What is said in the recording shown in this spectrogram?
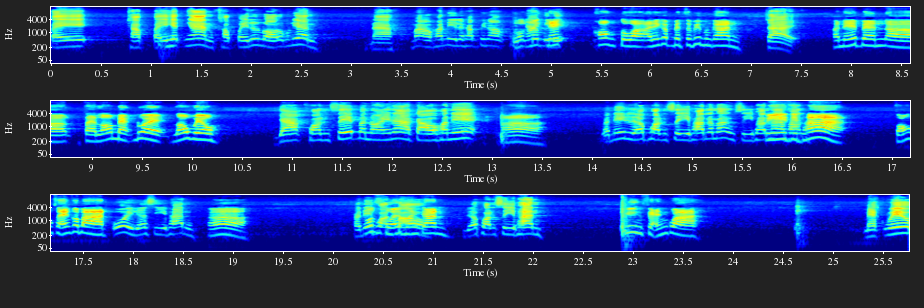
ไปขับไปเฮ็ดงาน ขับไปเรื่องรอโรงเรียนนะมาเอาคันนี้เลยครับพี่น้องรถงามอีหเล็กๆคล่องตัว อันนี้ก็เป็นสวิฟเหมือนกัน ใช่ อันนี้เป็นอ่าแต่ล้อแม็กด้วยล้อเวล อยากผ่อนเซฟมาหน่อยหน้าเก่าคันนี้ อ่า วันนี้เหลือผ่อนสี่พันนะมั้งสี่พันปีห้าพัสินบห้าสองแสนกว่าบาท โอ้ยเหลือสี่พันเออคันนี้รถผ่อนสวยเบาเหมือนกัน เหลือผ่อนสี่พันวิ่งแสนกว่าแม็กเวล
